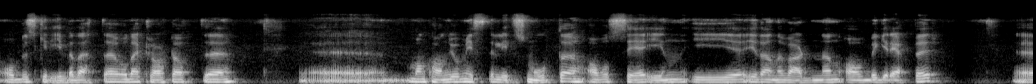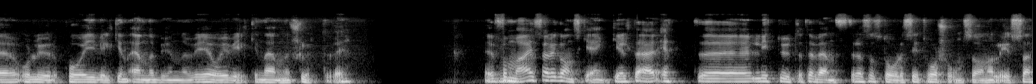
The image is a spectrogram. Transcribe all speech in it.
å, beskrive dette. Og det er klart at eh, man kan jo miste livsmotet av å se inn i, i denne verdenen av begreper. Eh, og lure på i hvilken ende begynner vi, og i hvilken ende slutter vi. Eh, for meg så er det ganske enkelt. Det er et, eh, Litt ute til venstre så står det situasjonsanalyse.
